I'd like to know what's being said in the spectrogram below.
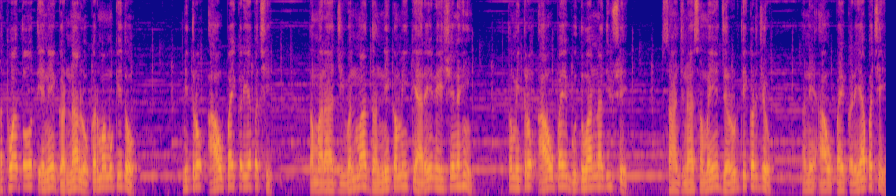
અથવા તો તેને ઘરના લોકરમાં મૂકી દો. મિત્રો, આ ઉપાય કર્યા પછી તમારા જીવનમાં ધનની કમી ક્યારેય રહેશે નહીં. તો મિત્રો, આ ઉપાય બુધવારના દિવસે સાંજના સમયે જરૂરથી કરજો અને આ ઉપાય કર્યા પછી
